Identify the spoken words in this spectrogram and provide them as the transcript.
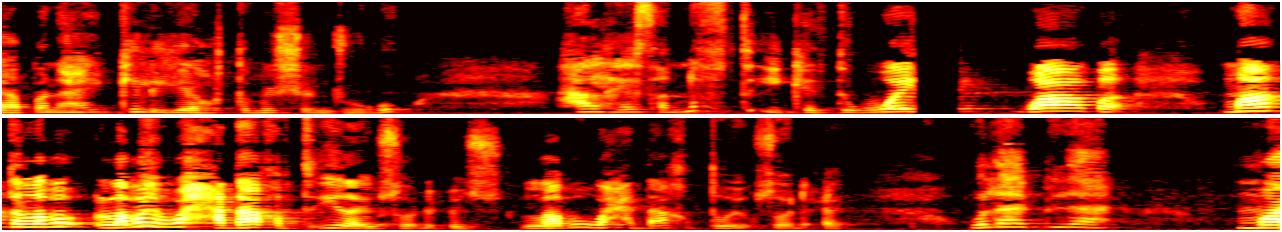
yaabanahay keligee horta meeshaan joogo. Hal heesa nafta ii keentay. Way waaba. Maanta laba laba wax hadaa qabta iyadaa igu soo dhaceyso laba wax hadaa qabta way igu soo dhaceen. Walaa bilaah ma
